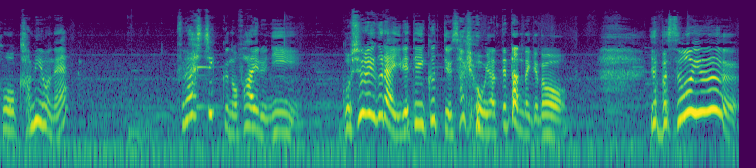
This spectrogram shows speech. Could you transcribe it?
こう紙をねプラスチックのファイルに5種類ぐらい入れていくっていう作業をやってたんだけどやっぱそういう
